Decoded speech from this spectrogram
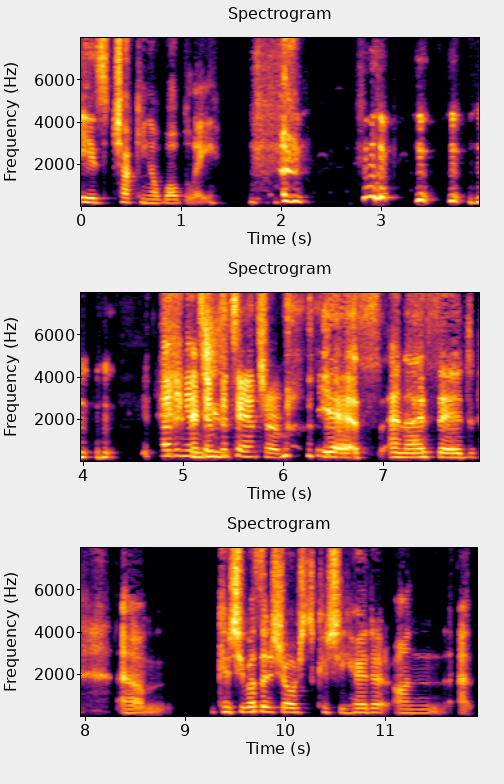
is chucking a wobbly? Having a And temper tantrum. yes. And i said um because she wasn't sure because she heard it on a,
